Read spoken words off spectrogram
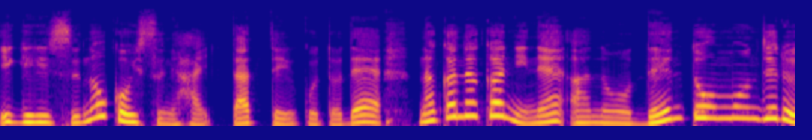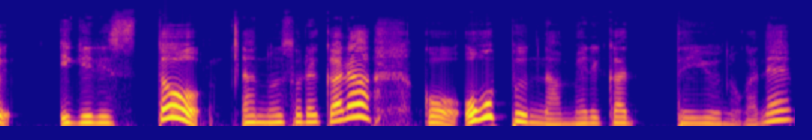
イギリスの皇室に入ったっていうことでなかなかにねあの伝統を重んじるイギリスとあのそれからこうオープンなアメリカっていうのがね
